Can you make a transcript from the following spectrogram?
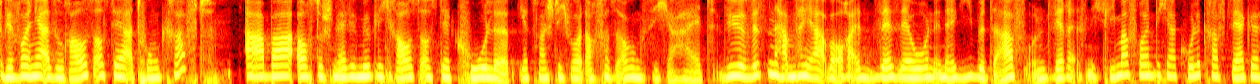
Wir wollen ja also raus aus der Atomkraft, aber auch so schnell wie möglich raus aus der Kohle. Jetzt mal Stichwort auch Versorgungssicherheit. Wie wir wissen, haben wir ja aber auch einen sehr, sehr hohen Energiebedarf. Und wäre es nicht klimafreundlicher, Kohlekraftwerke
